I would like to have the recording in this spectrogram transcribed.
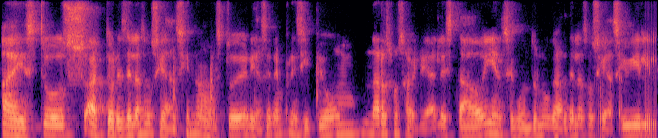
a estos actores de la sociedad, sino esto debería ser en principio una responsabilidad del Estado y en segundo lugar de la sociedad civil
